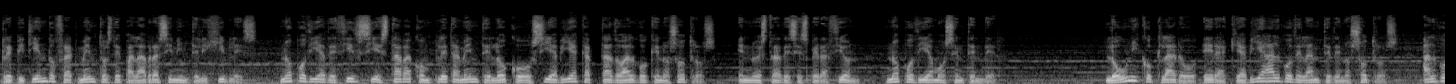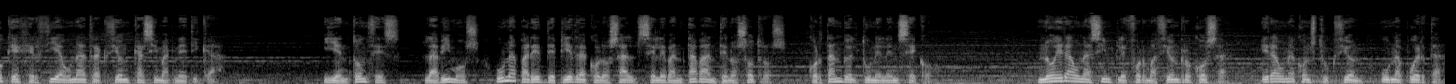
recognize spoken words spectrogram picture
repitiendo fragmentos de palabras ininteligibles, no podía decir si estaba completamente loco o si había captado algo que nosotros, en nuestra desesperación, no podíamos entender. Lo único claro era que había algo delante de nosotros, algo que ejercía una atracción casi magnética. Y entonces, la vimos, una pared de piedra colosal se levantaba ante nosotros, cortando el túnel en seco. No era una simple formación rocosa, era una construcción, una puerta,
